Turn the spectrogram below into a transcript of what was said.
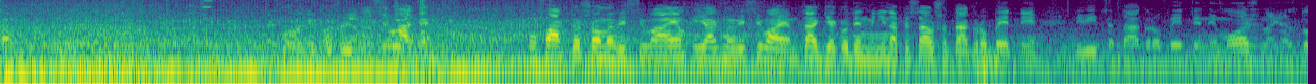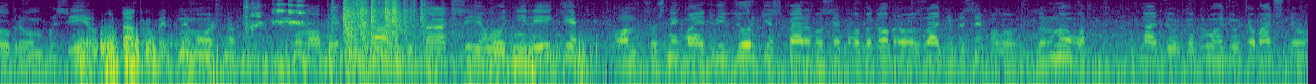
Насівати. Такого не хочу я насівати. По факту, що ми висіваємо і як ми висіваємо. Так як один мені написав, що так робити. Дивіться, так робити не можна. Я з добривом посіяв, то так робити не можна. Воно би і так, так сіяло одні ліки. Вон, сушник має дві дзюрки, спереду сипало би добриво, ззаді би сипало зерно. Одна дзюрка, друга дзюрка, бачите? О.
